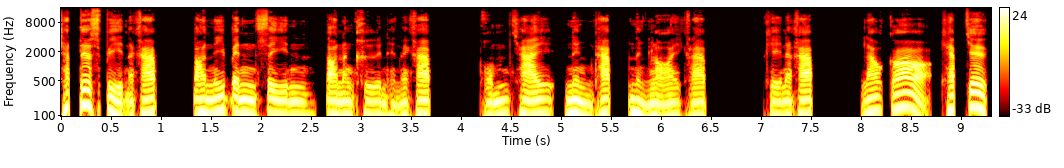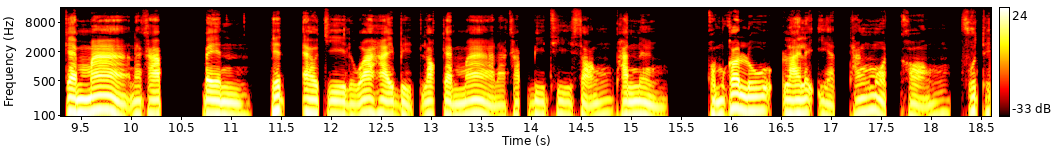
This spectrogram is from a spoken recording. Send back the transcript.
Shutter Speed นะครับ ตอนนี้เป็นซีนตอนกลางคืนเห็นไหมครับ ผมใช้1ทับ100 ครับ โอเคนะครับ แล้วก็ Capture Gamma นะครับ เป็น LG หรือว่า Hybrid Log Gamma นะครับ BT 2001 ผมก็รู้รายละเอียดทั้งหมดของฟุตเท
